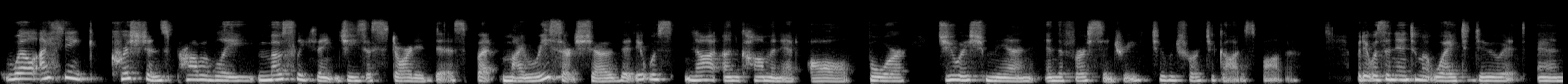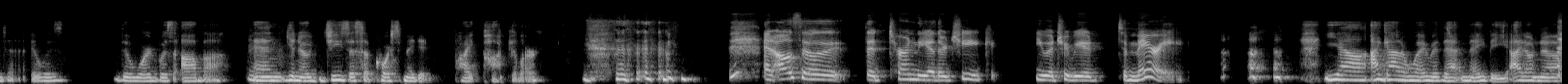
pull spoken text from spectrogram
Well, I think Christians probably mostly think Jesus started this, but my research showed that it was not uncommon at all for Jewish men in the first century to refer to God as Father but it was an intimate way to do it and it was the word was abba. Mm-hmm. and you know jesus of course made it quite popular. And also the turn the other cheek you attribute to mary. Yeah i got away with that maybe. I don't know.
